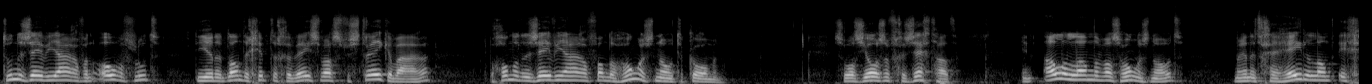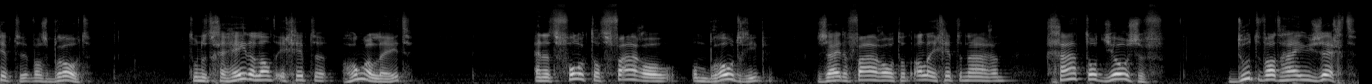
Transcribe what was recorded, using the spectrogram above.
Toen de zeven jaren van overvloed, die er in het land Egypte geweest was, verstreken waren, begonnen de zeven jaren van de hongersnood te komen. Zoals Jozef gezegd had, in alle landen was hongersnood, maar in het gehele land Egypte was brood. Toen het gehele land Egypte honger leed en het volk tot Farao om brood riep, zei de Farao tot alle Egyptenaren: Ga tot Jozef, doet wat hij u zegt.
